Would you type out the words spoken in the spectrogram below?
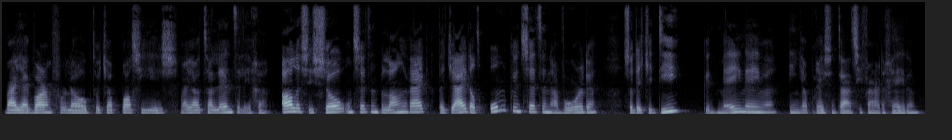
waar jij warm voor loopt, wat jouw passie is, waar jouw talenten liggen. Alles is zo ontzettend belangrijk dat jij dat om kunt zetten naar woorden, zodat je die kunt meenemen in jouw presentatievaardigheden.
